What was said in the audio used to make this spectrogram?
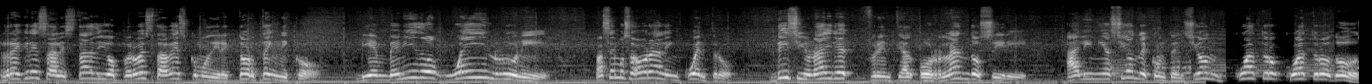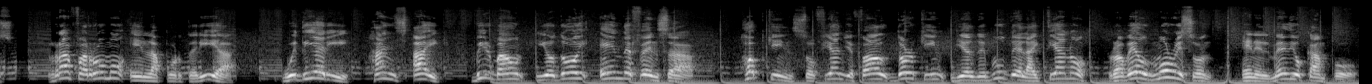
regresa al estadio, pero esta vez como director técnico. Bienvenido Wayne Rooney. Pasemos ahora al encuentro. DC United frente al Orlando City. Alineación de contención 4-4-2. Rafa Romo en la portería. Widieri, Hans Ike, Beerbaum y Odoy en defensa. Hopkins, Sofian Jeffal, Dorkin y el debut del haitiano Ravel Morrison en el medio campo.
